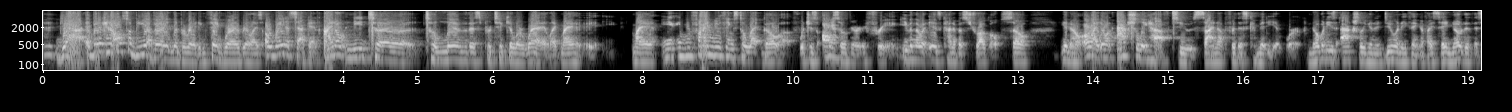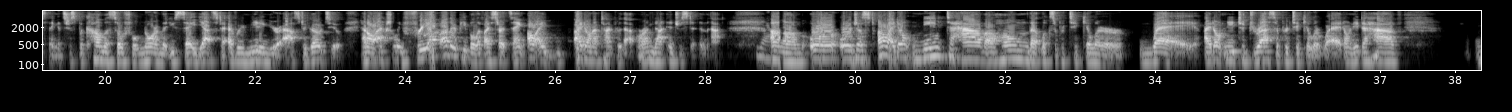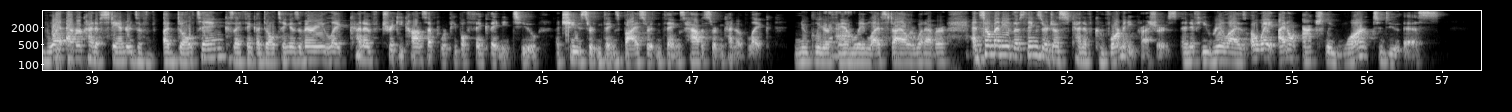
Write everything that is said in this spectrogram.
Yeah, but it can also be a very liberating thing where I realize, oh, wait a second, I don't need to to live this particular way. Like my my you, you find new things to let go of which is also yeah. very freeing even though it is kind of a struggle so you know, oh, I don't actually have to sign up for this committee at work. Nobody's actually going to do anything if I say no to this thing. It's just become a social norm that you say yes to every meeting you're asked to go to. And I'll actually free up other people if I start saying, oh, I, I don't have time for that or I'm not interested in that. Yeah. Um, or, or just, oh, I don't need to have a home that looks a particular way. I don't need to dress a particular way. I don't need to have whatever kind of standards of adulting because i think adulting is a very like kind of tricky concept where people think they need to achieve certain things buy certain things have a certain kind of like nuclear yeah. family lifestyle or whatever and so many of those things are just kind of conformity pressures and if you realize oh wait i don't actually want to do this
